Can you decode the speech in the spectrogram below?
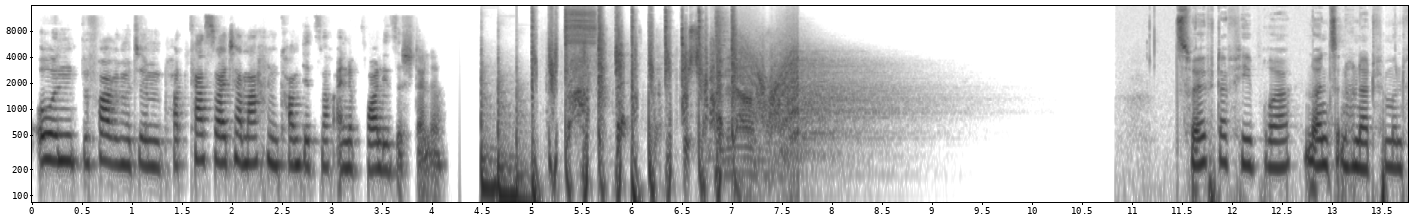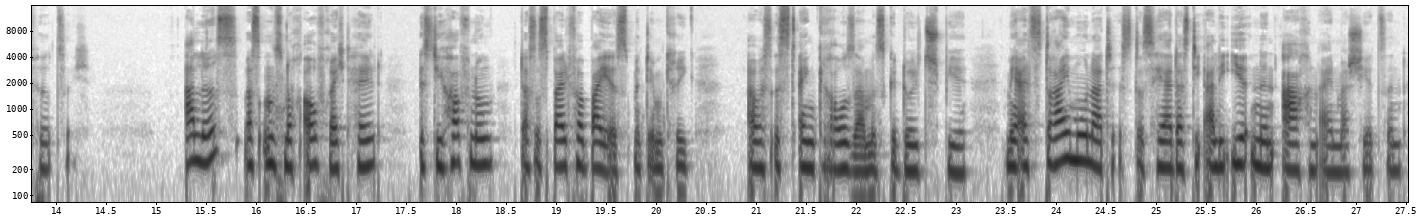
Und bevor wir mit dem Podcast weitermachen, kommt jetzt noch eine Vorlesestelle. 12. Februar 1945. Alles, was uns noch aufrecht hält, ist die Hoffnung, dass es bald vorbei ist mit dem Krieg. Aber es ist ein grausames Geduldsspiel. Mehr als drei Monate ist es her, dass die Alliierten in Aachen einmarschiert sind.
